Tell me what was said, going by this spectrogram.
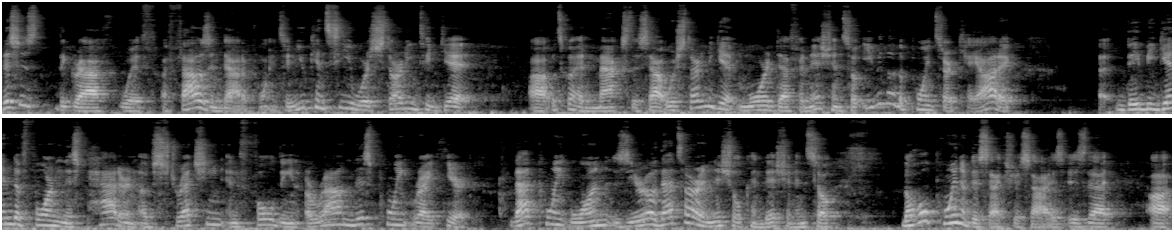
this is the graph with a thousand data points. And you can see we're starting to get uh, let's go ahead and max this out. We're starting to get more definition. So even though the points are chaotic, uh, they begin to form this pattern of stretching and folding around this point right here. That point one, zero, that's our initial condition. And so the whole point of this exercise is that uh,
